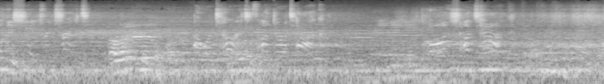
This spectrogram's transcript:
Our turret is under attack. Launch attack.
